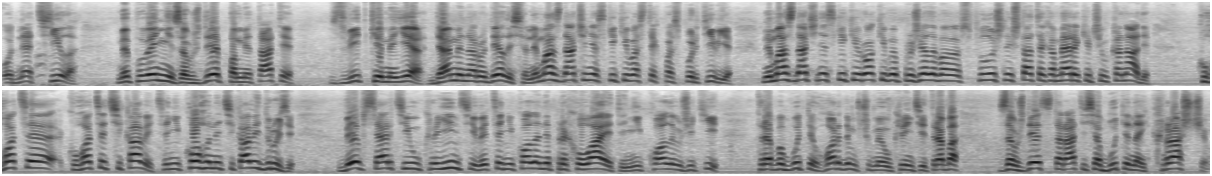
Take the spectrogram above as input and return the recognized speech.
одне ціле. Ми повинні завжди пам'ятати, звідки ми є, де ми народилися. Нема значення, скільки у вас тих паспортів є. Нема значення, скільки років ви прожили в Сполучених Штатах Америки чи в Канаді. Кого це, кого це цікавить? Це нікого не цікавить, друзі. Ви в серці українці, ви це ніколи не приховаєте, ніколи в житті. Треба бути гордим, що ми українці. Треба завжди старатися бути найкращим.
